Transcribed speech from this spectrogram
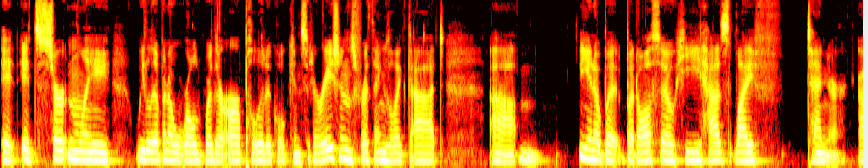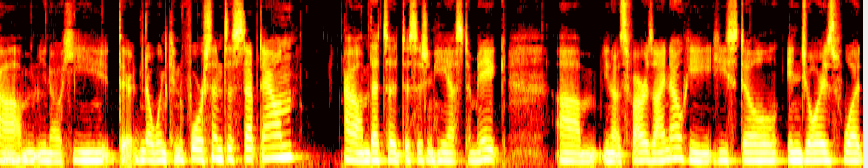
it, it's certainly we live in a world where there are political considerations for things like that. Um, you know, but but also he has life tenure. Um, mm-hmm. You know, he there, no one can force him to step down. Um, that's a decision he has to make. Um, you know, as far as I know, he he still enjoys what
